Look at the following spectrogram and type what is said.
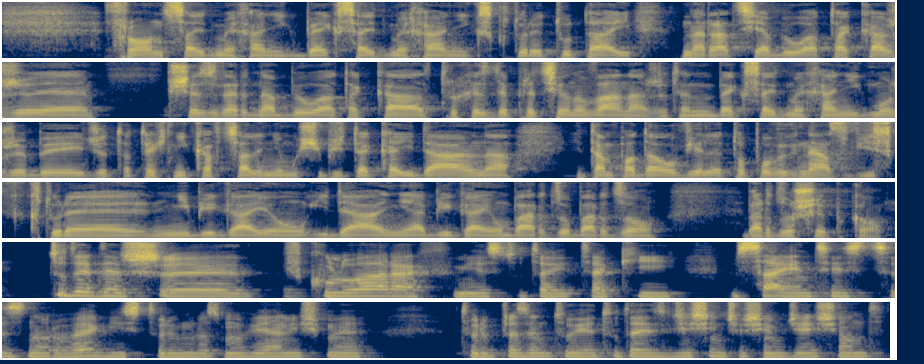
Frontside mechanic, backside mechanics, które tutaj narracja była taka, że przez Werna była taka trochę zdeprecjonowana, że ten backside mechanik może być, że ta technika wcale nie musi być taka idealna i tam padało wiele topowych nazwisk, które nie biegają idealnie, a biegają bardzo, bardzo, bardzo szybko. Tutaj też e, w kuluarach jest tutaj taki scientist z Norwegii, z którym rozmawialiśmy, który prezentuje tutaj z 1080.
